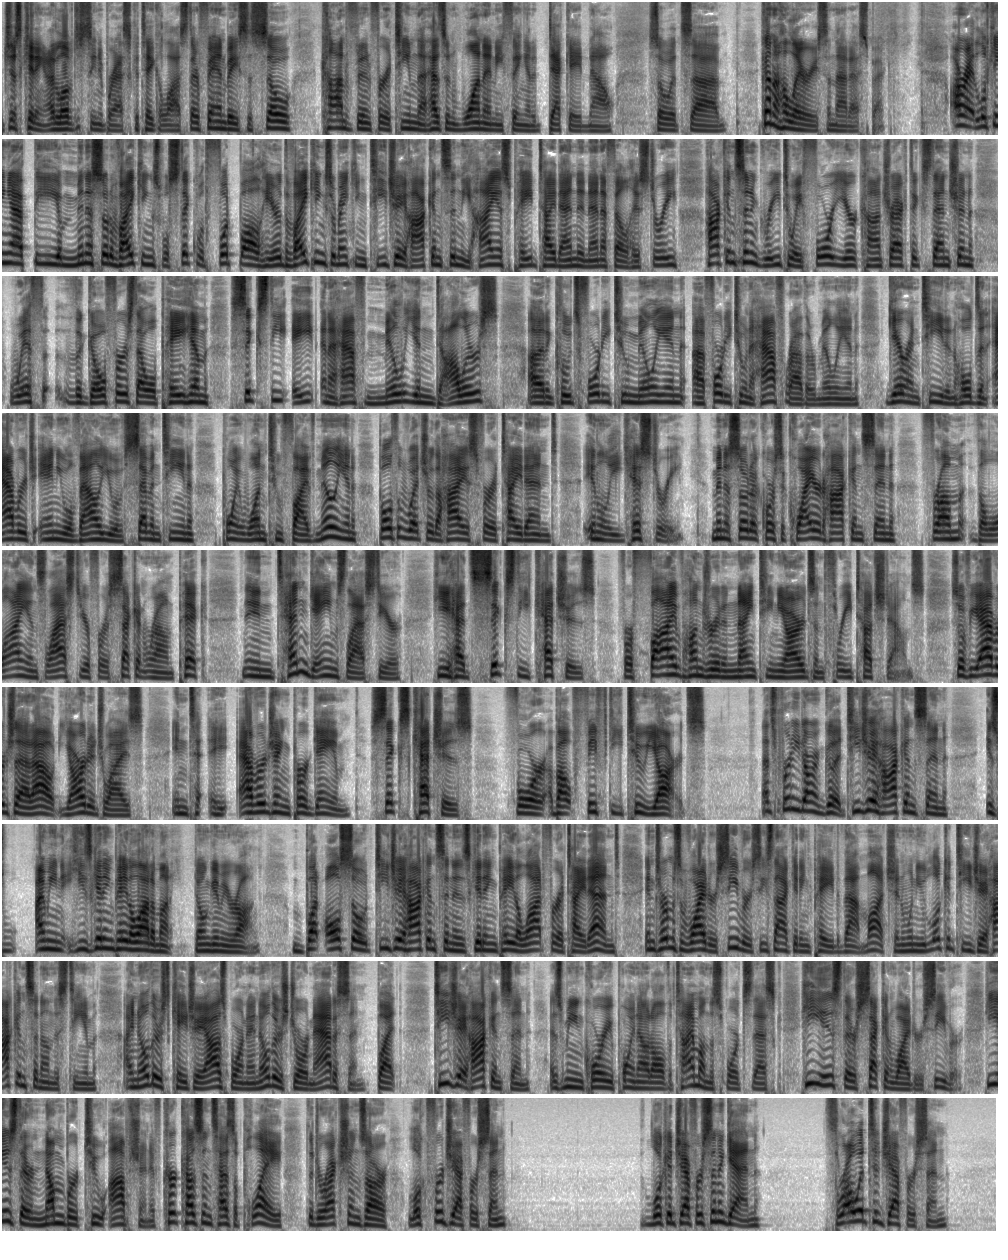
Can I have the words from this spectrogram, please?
Just kidding. I'd love to see Nebraska take a loss. Their fan base is so confident for a team that hasn't won anything in a decade now. So it's uh, kind of hilarious in that aspect. All right, looking at the Minnesota Vikings, we'll stick with football here. The Vikings are making TJ Hockenson the highest paid tight end in NFL history. Hockenson agreed to a four year contract extension with the Gophers that will pay him $68.5 million. Uh, it includes 42 million, uh, $42.5 rather million guaranteed and holds an average annual value of 17.125 million, both of which are the highest for a tight end in league history. Minnesota, of course, acquired Hockenson from the Lions last year for a second round pick. In 10 games last year, he had 60 catches for 519 yards and three touchdowns. So if you average that out, yardage wise, in t- eh, averaging per game, six catches for about 52 yards. That's pretty darn good. TJ Hockenson is, I mean, he's getting paid a lot of money. Don't get me wrong but also TJ Hockenson is getting paid a lot for a tight end. In terms of wide receivers, he's not getting paid that much. And when you look at TJ Hockenson on this team, I know there's KJ Osborne, I know there's Jordan Addison, but TJ Hockenson, as me and Corey point out all the time on the sports desk, he is their second wide receiver. He is their number two option. If Kirk Cousins has a play, the directions are look for Jefferson, look at Jefferson again, throw it to Jefferson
